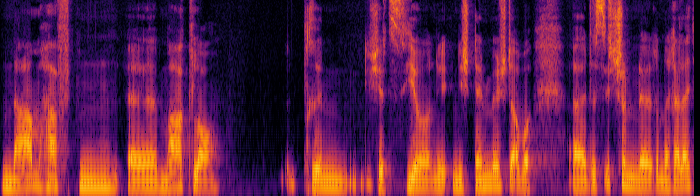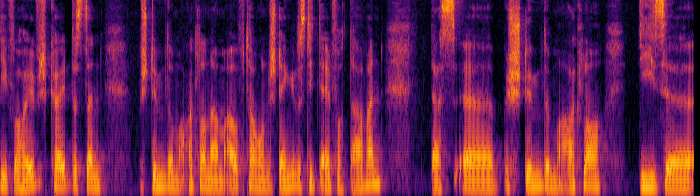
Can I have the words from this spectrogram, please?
namhaften äh, Makler drin, die ich jetzt hier nicht nennen möchte, aber äh, das ist schon eine, eine, relative Häufigkeit, dass dann bestimmte Maklernamen auftauchen. Und ich denke, das liegt einfach daran, dass äh, bestimmte Makler diese,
